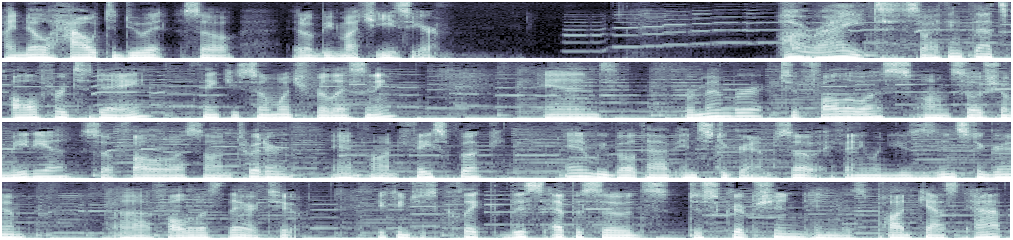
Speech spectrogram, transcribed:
I know how to do it. So it'll be much easier. All right. So I think that's all for today. Thank you so much for listening. And remember to follow us on social media. So follow us on Twitter and on Facebook. And we both have Instagram. So if anyone uses Instagram, uh, follow us there too. You can just click this episode's description in this podcast app,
